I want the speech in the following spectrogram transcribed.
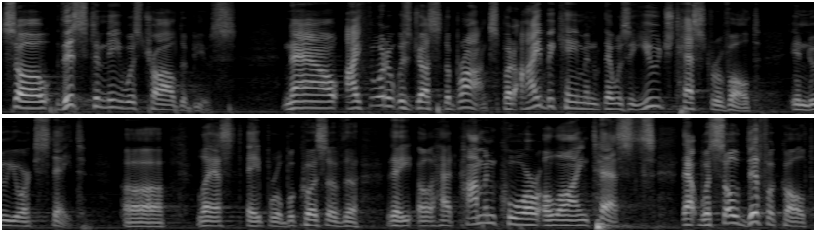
So this to me was child abuse. Now, I thought it was just the Bronx, but I became, in, there was a huge test revolt in New York State uh, last April because of the they uh, had Common Core aligned tests that were so difficult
